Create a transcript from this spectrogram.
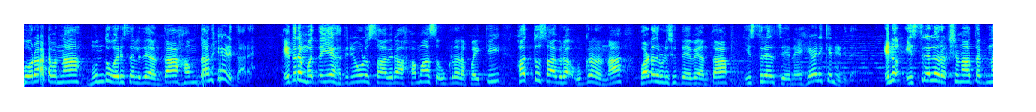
ಹೋರಾಟವನ್ನು ಮುಂದುವರಿಸಲಿದೆ ಅಂತ ಹಮ್ದಾನ್ ಹೇಳಿದ್ದಾರೆ. ಇದರ ಮಧ್ಯೆಯೇ ಹದಿನೇಳು ಸಾವಿರ ಹಮಾಸ್ ಉಗ್ರರ ಪೈಕಿ ಹತ್ತು ಸಾವಿರ ಉಗ್ರರನ್ನ ಹೊಡೆದುರುಳಿಸಿದ್ದೇವೆ ಅಂತ ಇಸ್ರೇಲ್ ಸೇನೆ ಹೇಳಿಕೆ ನೀಡಿದೆ. ಇನ್ನು ಇಸ್ರೇಲ್ ರಕ್ಷಣಾ ತಜ್ಞ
